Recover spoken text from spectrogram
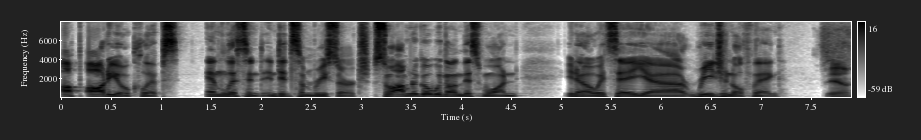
up audio clips and listened and did some research. So I'm gonna go with on this one. You know, it's a uh, regional thing. Yeah,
